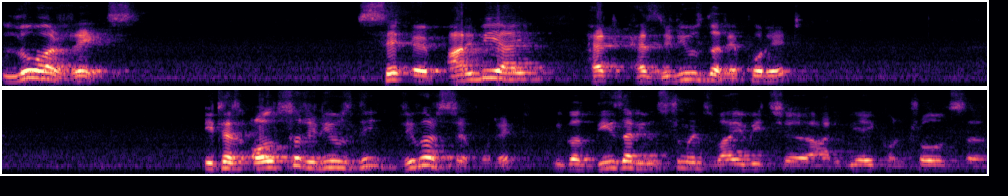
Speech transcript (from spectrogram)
lower rates say, RBI had, has reduced the repo rate it has also reduced the reverse repo rate because these are instruments by which uh, RBI controls uh,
